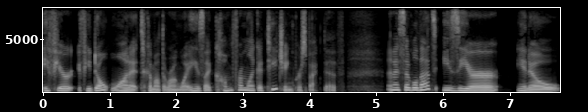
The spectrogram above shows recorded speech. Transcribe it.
if you're if you don't want it to come out the wrong way, he's like, come from like a teaching perspective. And I said, Well, that's easier, you know,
